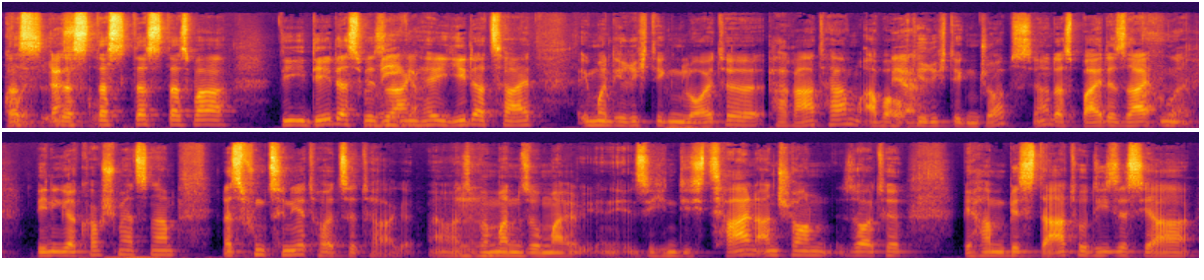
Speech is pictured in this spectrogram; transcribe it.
das, cool. Das, das, das, das, das, war die Idee, dass wir Mega. sagen, hey, jederzeit immer die richtigen Leute parat haben, aber ja. auch die richtigen Jobs, ja, dass beide Seiten cool. weniger Kopfschmerzen haben. Das funktioniert heutzutage. Also mhm. wenn man so mal sich in die Zahlen anschauen sollte, wir haben bis dato dieses Jahr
